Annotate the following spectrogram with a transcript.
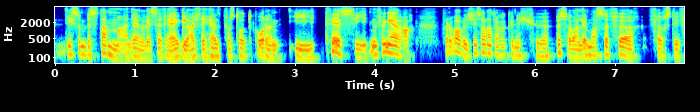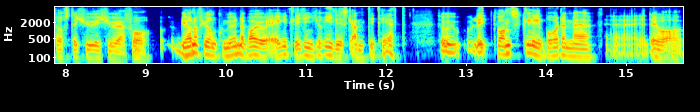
de som bestemmer en del av disse reglene, har ikke helt forstått hvordan IT-siden fungerer. For det var vel ikke sånn at dere kunne kjøpe så veldig masse før 1.1.2020. For Bjørnafjorden kommune var jo egentlig ikke en juridisk entitet. Så litt vanskelig både med eh, det å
